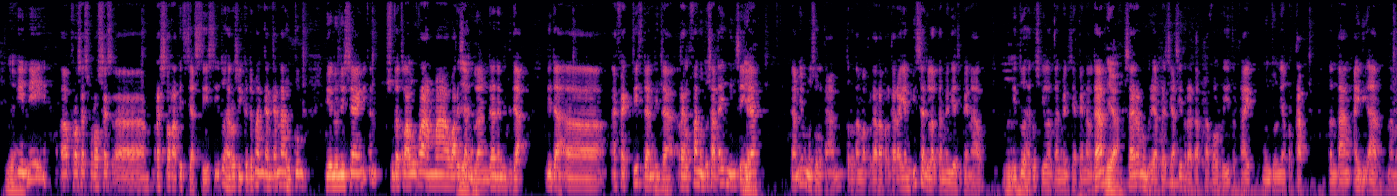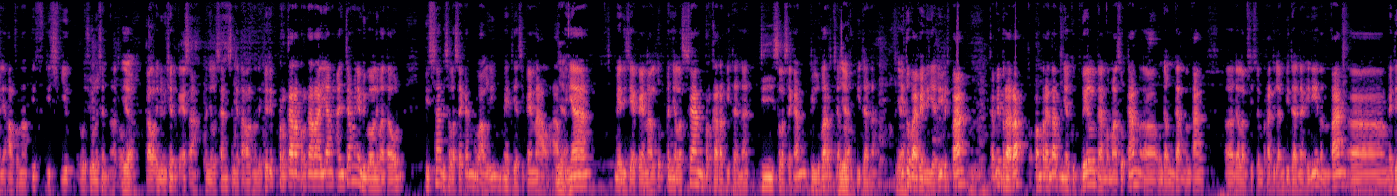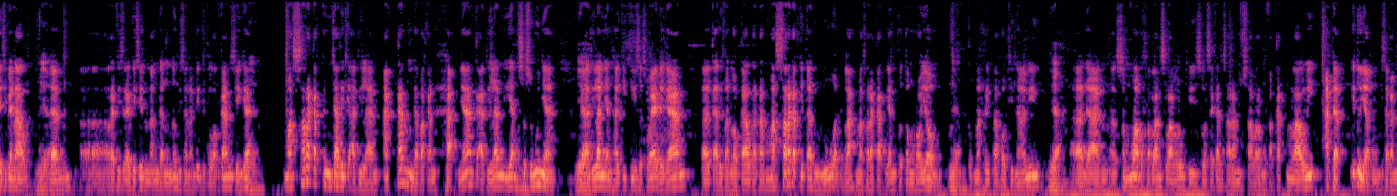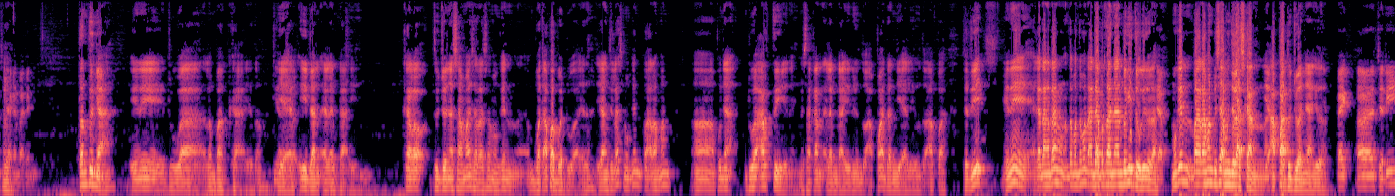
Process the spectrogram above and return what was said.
Ya. Ini proses-proses uh, restoratif justice itu harus dikedepankan karena hukum di Indonesia ini kan sudah terlalu ramah warisan yeah. Belanda dan tidak tidak uh, efektif dan tidak relevan untuk saat ini sehingga yeah. kami mengusulkan terutama perkara-perkara yang bisa dilakukan mediasi penal hmm. itu harus dilakukan mediasi penal dan yeah. saya memberi apresiasi terhadap Kapolri terkait munculnya perkap tentang IDR namanya Alternative Dispute Resolution atau yeah. kalau Indonesia itu PSA penyelesaian sengketa alternatif jadi perkara-perkara yang ancamannya di bawah lima tahun bisa diselesaikan melalui mediasi penal iya. artinya yeah medisia penal itu penyelesaian perkara pidana diselesaikan di luar jalur yeah. pidana. Yeah. Itu Pak Effendi. Jadi ke depan hmm. kami berharap pemerintah punya goodwill dan memasukkan uh, undang-undang tentang uh, dalam sistem peradilan pidana ini tentang uh, mediasi penal yeah. dan revisi-revisi uh, tentang undang-undang bisa nanti ditelurkan sehingga yeah. masyarakat pencari keadilan akan mendapatkan haknya keadilan yang sesungguhnya. Yeah. Keadilan yang hakiki sesuai dengan uh, kearifan lokal karena masyarakat kita dulu adalah masyarakat yang gotong royong, yeah. mahrifah hodinami, yeah. uh, dan uh, semua persoalan selalu diselesaikan secara musyawarah mufakat melalui adat. Itu yang bisa kami ya. sampaikan yeah. Pak Effendi. Tentunya ini dua lembaga yaitu ya, YLI dan LMKI. Kalau tujuannya sama, saya rasa mungkin buat apa buat dua ya. Yang jelas mungkin Pak Rahman uh, punya dua arti ini. Misalkan LMKI ini untuk apa dan YLI untuk apa. Jadi ini kadang-kadang teman-teman ada pertanyaan begitu gitu lah. Ya. Mungkin Pak Rahman bisa menjelaskan ya. apa tujuannya gitu. Ya. Baik, uh, jadi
